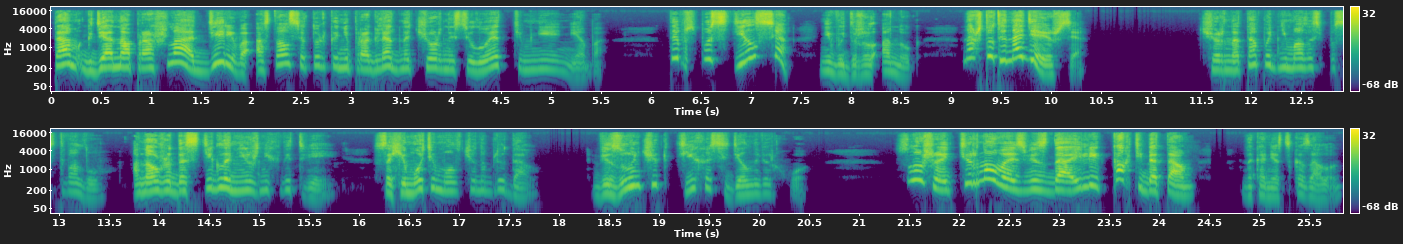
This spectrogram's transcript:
Там, где она прошла, от дерева остался только непроглядно черный силуэт темнее неба. — Ты б спустился? — не выдержал Анук. — На что ты надеешься? Чернота поднималась по стволу. Она уже достигла нижних ветвей. Сахимоти молча наблюдал. Везунчик тихо сидел наверху. — Слушай, терновая звезда или как тебя там? — наконец сказал он.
